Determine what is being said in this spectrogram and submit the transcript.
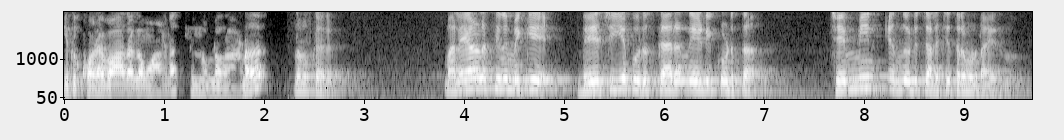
ഇത് കൊലപാതകമാണ് എന്നുള്ളതാണ്. നമസ്കാരം. മലയാള സിനിമയ്ക്ക് ദേശീയ പുരസ്കാരം നേടിക്കൊടുത്ത ചെമ്മീൻ എന്നൊരു ചലച്ചിത്രമുണ്ടായിരുന്നു.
